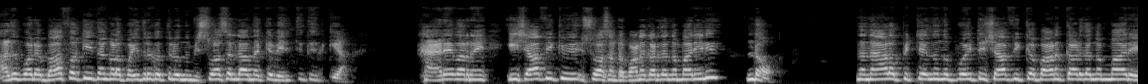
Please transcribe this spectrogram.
അതുപോലെ ബാഫക്കി തങ്ങളെ പൈതൃകത്തിലൊന്നും വിശ്വാസമല്ല എന്നൊക്കെ വരുത്തി തീർക്കുക. ആരെ പറഞ്ഞേ? ഈ ഷാഫിക്ക് വിശ്വാസം ഉണ്ടോ പാണക്കാട് തങ്ങന്മാരിൽ ഉണ്ടോ? എന്നാ നാളെ പിറ്റേന്നൊന്ന് പോയിട്ട് ഷാഫിക്ക പാണക്കാട് തങ്ങന്മാരെ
